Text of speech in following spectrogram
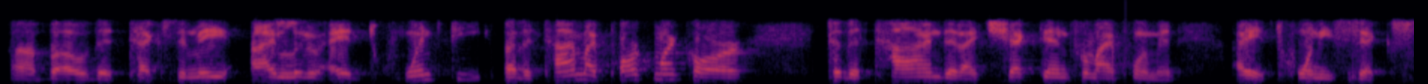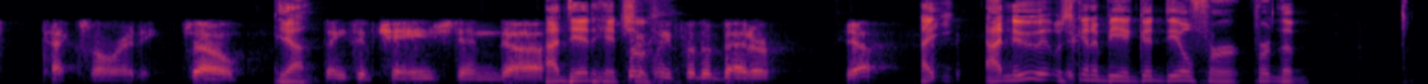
uh, Bo, that texted me. I literally I had 20, by the time I parked my car to the time that I checked in for my appointment, I had 26 texts already. So Yeah. things have changed, and uh, I did hit you. certainly for the better. Yep. I I knew it was going to be a good deal for for the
